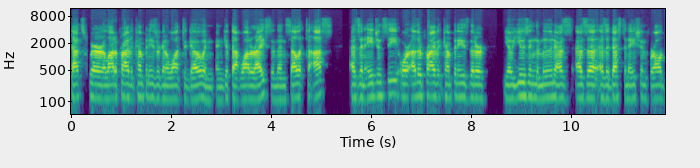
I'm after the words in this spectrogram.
that's where a lot of private companies are going to want to go and, and get that water ice and then sell it to us as an agency or other private companies that are you know using the moon as as a as a destination for all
